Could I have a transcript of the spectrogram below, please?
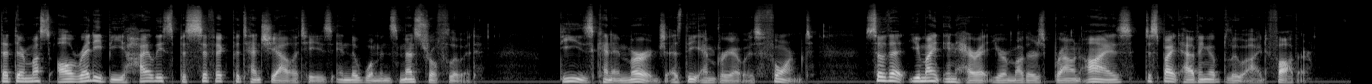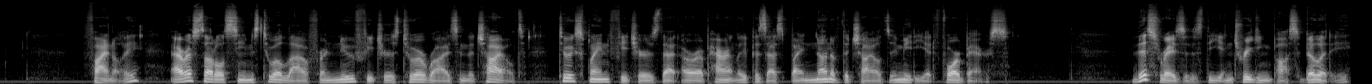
that there must already be highly specific potentialities in the woman's menstrual fluid. these can emerge as the embryo is formed, so that you might inherit your mother's brown eyes despite having a blue eyed father. Finally, Aristotle seems to allow for new features to arise in the child, to explain features that are apparently possessed by none of the child's immediate forebears. This raises the intriguing possibility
